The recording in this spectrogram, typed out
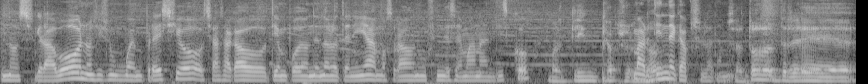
nos grabó, nos hizo un buen precio, se ha sacado tiempo de donde no lo tenía, hemos grabado en un fin de semana el disco. Martín Cápsula. Martín ¿no? de cápsula O también. sea, todo entre,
